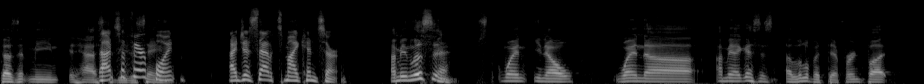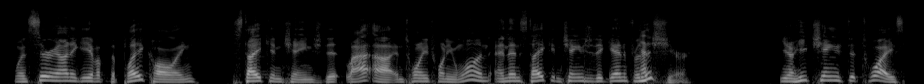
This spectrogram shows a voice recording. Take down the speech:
doesn't mean it has That's to a be the fair same. point. I just that's my concern. I mean, listen, Yeah. st- when you know, when uh, I mean, I guess it's a little bit different, but when Sirianni gave up the play calling, Steichen changed it la- uh, in 2021, and then Steichen changed it again for Yep. this year. You know, he changed it twice.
